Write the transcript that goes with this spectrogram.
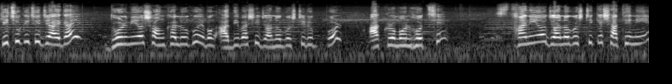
কিছু কিছু জায়গায় ধর্মীয় সংখ্যালঘু এবং আদিবাসী জনগোষ্ঠীর উপর আক্রমণ হচ্ছে। স্থানীয় জনগোষ্ঠীকে সাথে নিয়ে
